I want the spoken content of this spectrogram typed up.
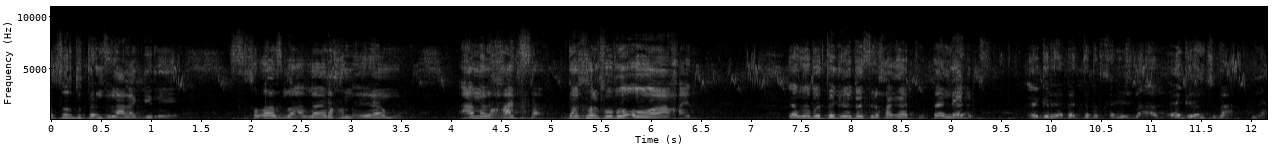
وصورته تنزل على الجنيه. بس خلاص بقى الله يرحم أيامه. عمل حادثة. دخل في بقه واحد. يلا يا بنت اجري البسي الحاجات التانية بنت؟ اجري يا بنت ما تخليش بقى. اجري انت بقى. لا.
